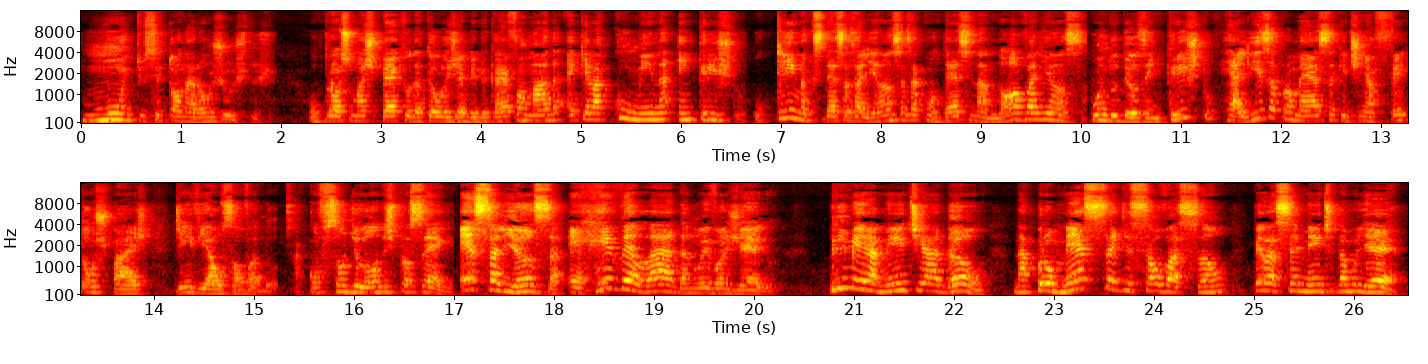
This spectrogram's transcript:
muitos se tornarão justos. O próximo aspecto da teologia bíblica reformada é que ela culmina em Cristo. O clímax dessas alianças acontece na nova aliança, quando Deus em Cristo realiza a promessa que tinha feito aos pais de enviar o Salvador. A Confissão de Londres prossegue. Essa aliança é revelada no Evangelho, primeiramente a Adão, na promessa de salvação pela semente da mulher,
